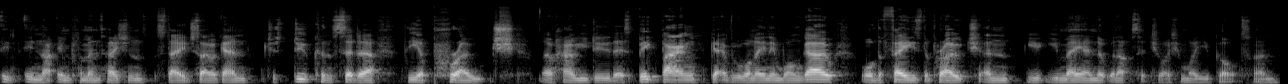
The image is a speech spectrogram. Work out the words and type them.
in, in that implementation stage. So again just do consider the approach of how you do this. Big bang, get everyone in in one go, or the phased approach, and you, you may end up with that situation where you've got um,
